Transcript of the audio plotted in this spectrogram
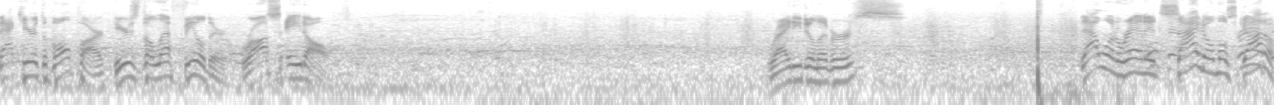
Back here at the ballpark, here's the left fielder, Ross Adolph. Righty delivers. That one ran inside, almost got him.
